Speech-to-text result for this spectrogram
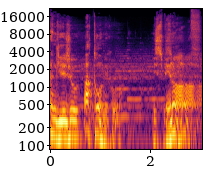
Caranguejo Atômico Spin-off.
